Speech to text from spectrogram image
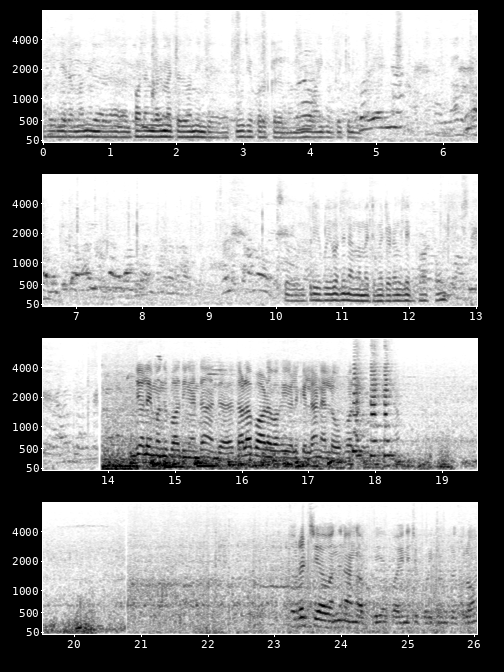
அதே நேரம் வந்து இந்த பழங்கள் மற்றது வந்து இந்த பூஜை பொருட்கள் எல்லாம் வந்து வாங்கி கொண்டிருக்கிறோம். ஸோ இப்படியே போய் வந்து நாங்கள் மற்ற மற்ற இடங்களையும் பார்ப்போம். இந்தியாலயம் வந்து பார்த்தீங்கன்னா அந்த தளபாட வகைகளுக்கு எல்லாம் நல்ல ஒவ்வொரு கொடுத்துருக்கணும் தொடர்ச்சியாக வந்து நாங்கள் அப்படியே பயணித்து போய்கொண்டிருக்கிறோம்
